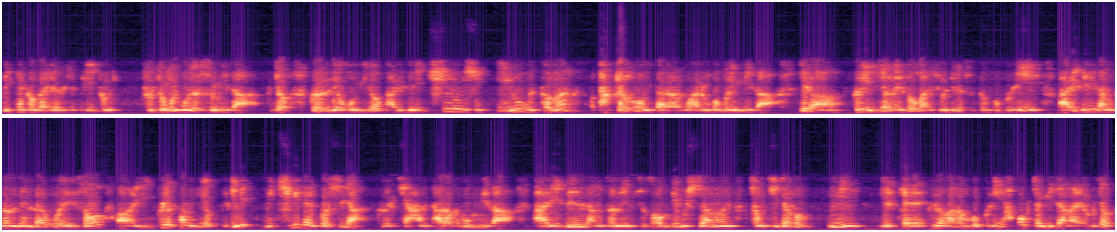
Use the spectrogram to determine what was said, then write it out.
빅테크 관련주들이 조, 조정을 보였습니다. 그죠? 그런데 오히려 바이든이 취임식 이후부터는 바뀌고 있다라고 하는 부분입니다. 제가 그 이전에도 말씀드렸었던 부분이 바이든이 당선된다고 해서 아, 이 플랫폼 기업들이 미치게 될 것이냐 그렇지 않다라고 봅니다. 바이든 당선에 있어서 미국 시장은 정치 자금이 이렇게 흘러가는 부분이 합법적이잖아요. 그죠?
